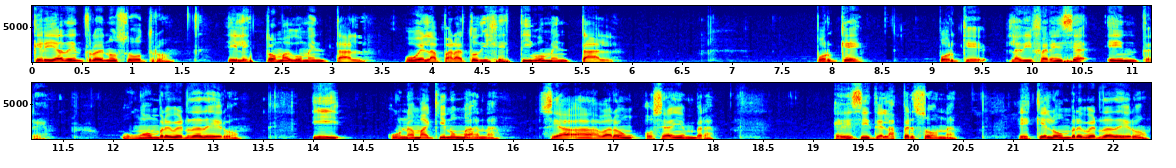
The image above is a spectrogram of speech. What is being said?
crea dentro de nosotros el estómago mental o el aparato digestivo mental. ¿Por qué? Porque la diferencia entre un hombre verdadero y una máquina humana, sea varón o sea hembra, es decir, de las personas, es que el hombre verdadero,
